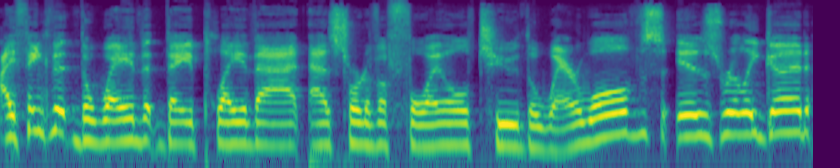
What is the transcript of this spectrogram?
I think that the way that they play that as sort of a foil to the werewolves is really good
